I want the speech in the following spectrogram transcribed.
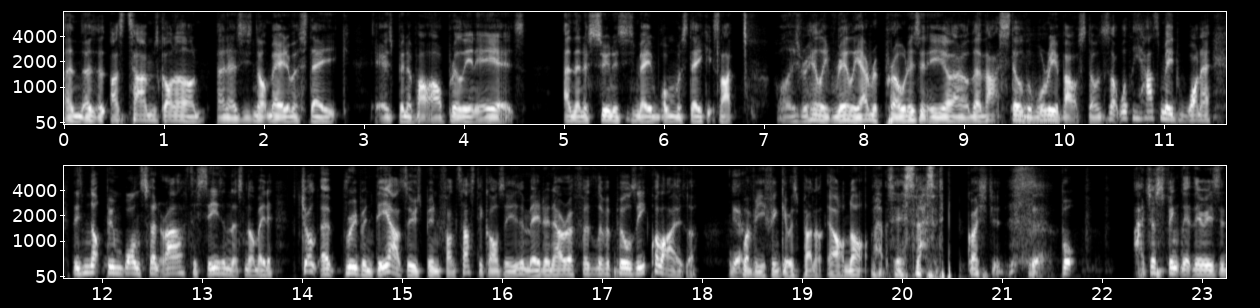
and as, as time's gone on and as he's not made a mistake, it has been about how brilliant he is. And then as soon as he's made one mistake, it's like, well, he's really, really error prone, isn't he? You know, that- that's still the worry about Stones. It's like, well, he has made one. error. There's not been one centre half this season that's not made it. John uh, Ruben Dias, who's been fantastic all season, made an error for Liverpool's equaliser. Yeah. Whether you think it was penalty or not, that's that's a different question. Yeah. But I just think that there is a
